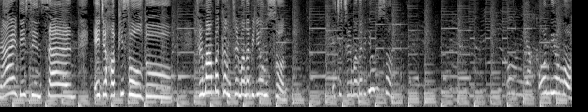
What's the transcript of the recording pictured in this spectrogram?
neredesin sen? Ece hapis oldu. Tırman bakalım tırmanabiliyor musun? Ece tırmanabiliyor musun? Olmuyor. Olmuyor mu?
